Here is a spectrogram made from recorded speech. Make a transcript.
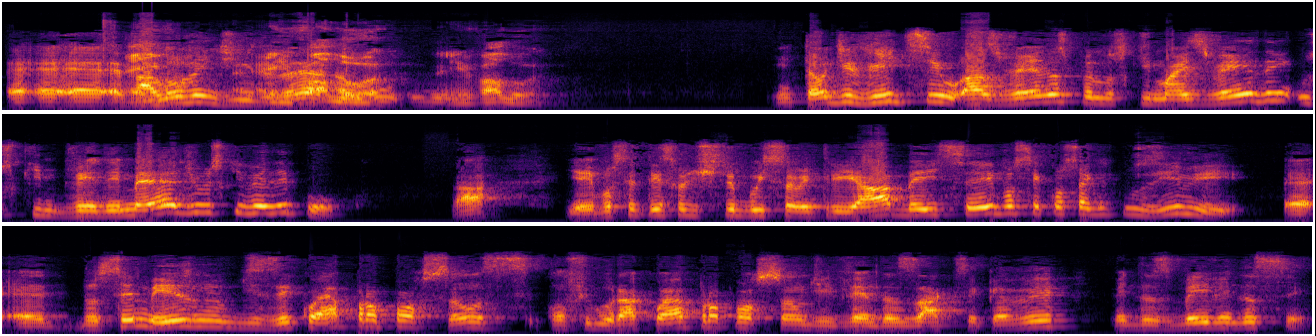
É, é, é, é valor em, vendido, é né? Valor, o, em valor. Então divide-se as vendas pelos que mais vendem, os que vendem médio e os que vendem pouco. Tá? E aí você tem sua distribuição entre A, B e C e você consegue, inclusive, é, é, você mesmo dizer qual é a proporção, configurar qual é a proporção de vendas A que você quer ver, vendas B e vendas C.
